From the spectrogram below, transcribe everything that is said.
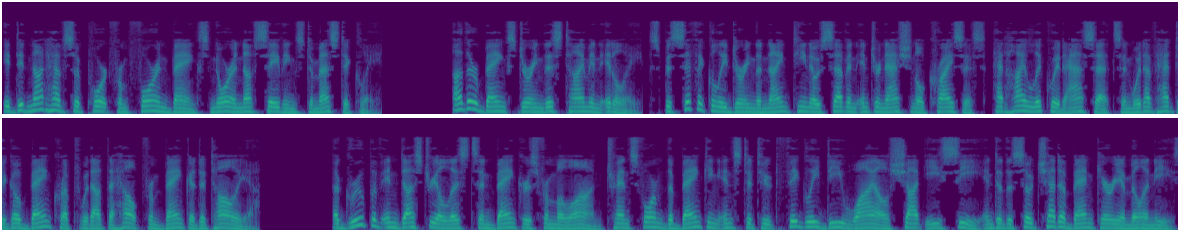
It did not have support from foreign banks nor enough savings domestically. Other banks during this time in Italy, specifically during the 1907 international crisis, had high liquid assets and would have had to go bankrupt without the help from Banca d'Italia. A group of industrialists and bankers from Milan transformed the banking institute Figli di Weil Schott EC into the Società Bancaria Milanese.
